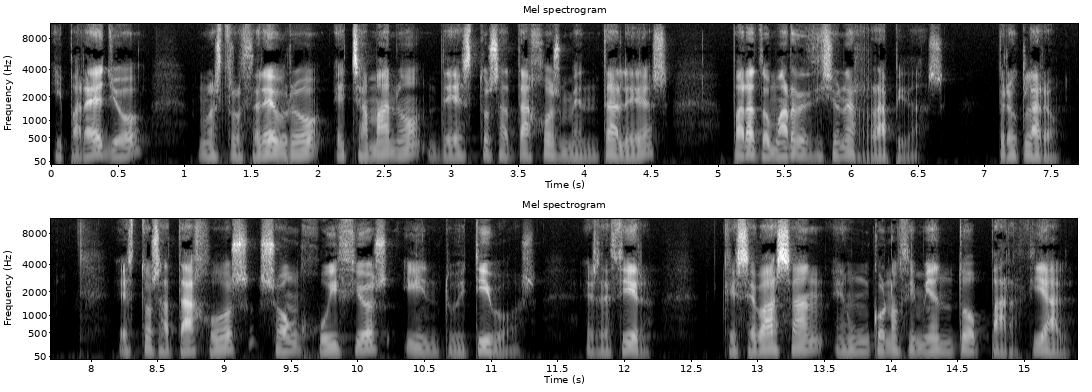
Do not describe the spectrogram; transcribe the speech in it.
Y para ello, nuestro cerebro echa mano de estos atajos mentales para tomar decisiones rápidas. Pero claro, estos atajos son juicios intuitivos, es decir, que se basan en un conocimiento parcial,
